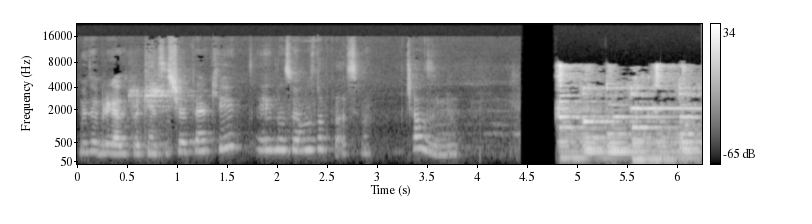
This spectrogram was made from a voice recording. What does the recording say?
Muito obrigada por quem assistiu até aqui e nos vemos na próxima. Tchauzinho. Lord.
